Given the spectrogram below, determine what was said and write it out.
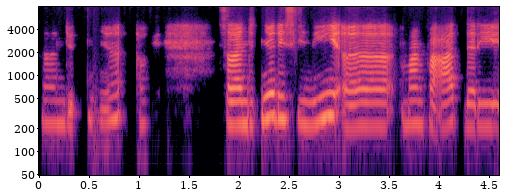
Selanjutnya, oke. Okay. Selanjutnya di sini uh, manfaat dari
